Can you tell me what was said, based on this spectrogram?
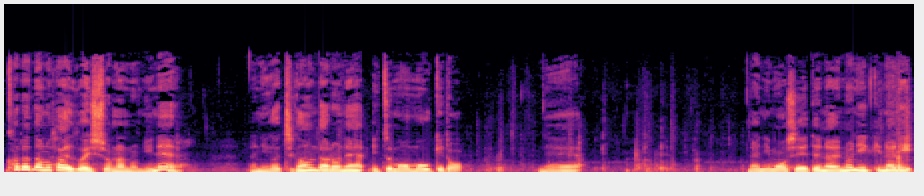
体のサイズは一緒なのにね。何が違うんだろうね。いつも思うけど。ねえ何も教えてないのにいきなり、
